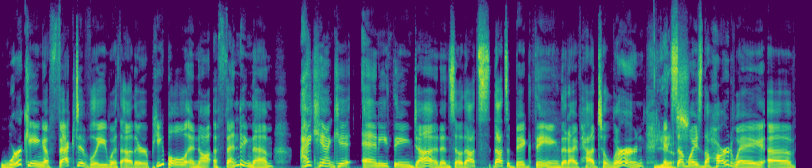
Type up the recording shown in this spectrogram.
working effectively with other people and not offending them, I can't get anything done. And so that's that's a big thing that I've had to learn yes. in some ways the hard way of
